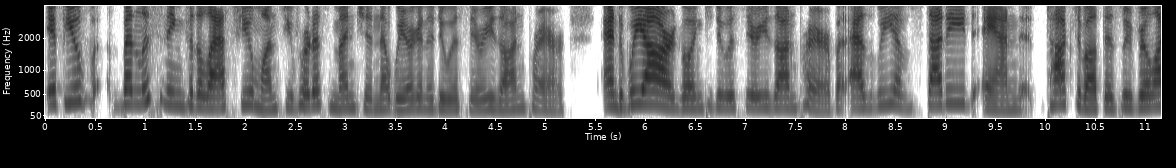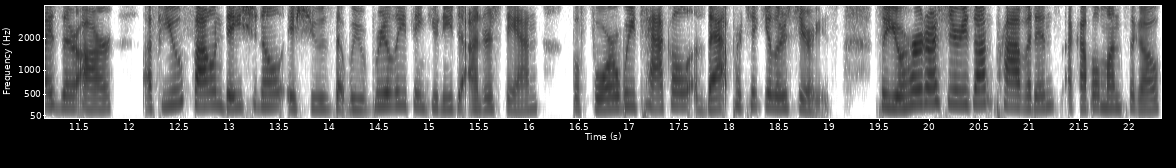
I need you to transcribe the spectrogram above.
If you've been listening for the last few months you've heard us mention that we are going to do a series on prayer and we are going to do a series on prayer. But as we have studied and talked about this we've realized there are a few foundational issues that we really think you need to understand before we tackle that particular series. So, you heard our series on Providence a couple months ago.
